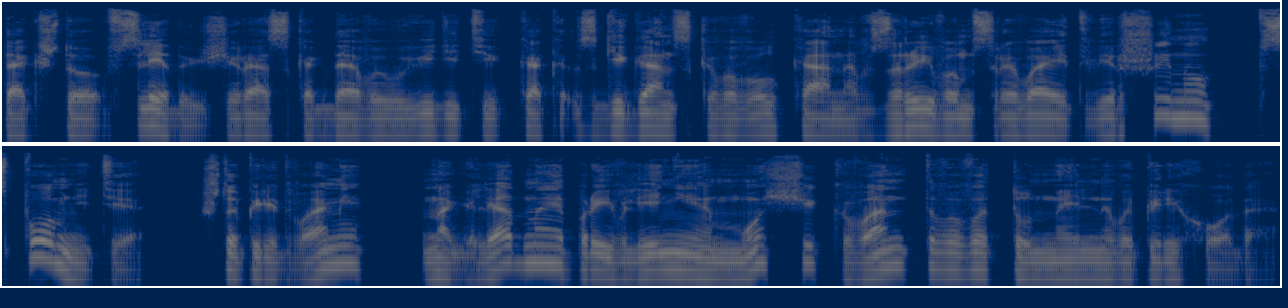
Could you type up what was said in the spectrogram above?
Так что в следующий раз, когда вы увидите, как с гигантского вулкана взрывом срывает вершину, вспомните, что перед вами наглядное проявление мощи квантового туннельного перехода.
